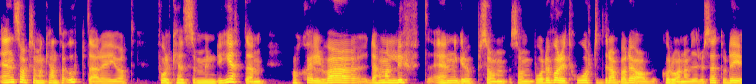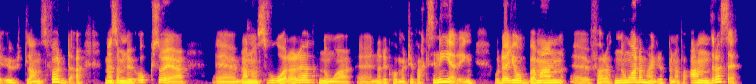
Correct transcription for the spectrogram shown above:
en sak som man kan ta upp där är ju att Folkhälsomyndigheten har själva, där har man lyft en grupp som, som både varit hårt drabbade av coronaviruset och det är utlandsfödda, men som nu också är eh, bland de svårare att nå eh, när det kommer till vaccinering. Och där jobbar man eh, för att nå de här grupperna på andra sätt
